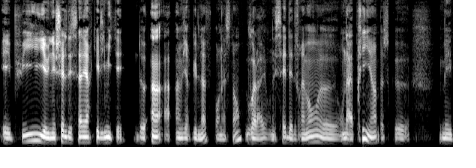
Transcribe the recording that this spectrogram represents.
Et puis, il y a une échelle des salaires qui est limitée de 1 à 1,9 pour l'instant. Voilà, on essaie d'être vraiment. Euh, on a appris, hein, parce que mais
